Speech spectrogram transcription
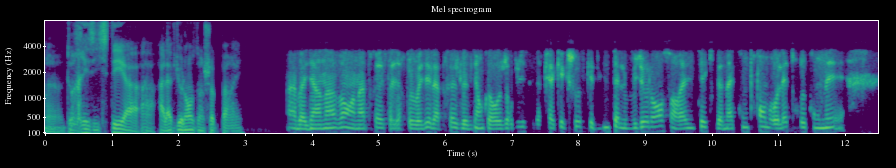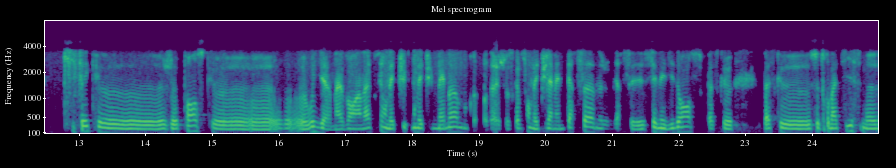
de résister à, à, à la violence d'un choc pareil. Ah bah il y a un avant, un après, c'est-à-dire que vous voyez l'après, je le vis encore aujourd'hui, c'est-à-dire qu'il y a quelque chose qui est d'une telle violence en réalité qui donne à comprendre l'être qu'on est qui fait que je pense que euh, oui, il y a un avant, un après. On n'est plus, on n'est plus le même homme, quoi. Pour des choses comme ça, on n'est plus la même personne. Je veux dire, c'est, c'est une évidence parce que parce que ce traumatisme,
